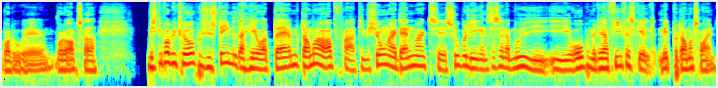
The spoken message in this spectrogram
hvor du, øh, hvor du optræder. Vi skal prøve at blive klogere på systemet, der hæver dommer op fra divisioner i Danmark til Superligaen, så sender dem ud i, i Europa med det her FIFA-skilt midt på dommertrøjen.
